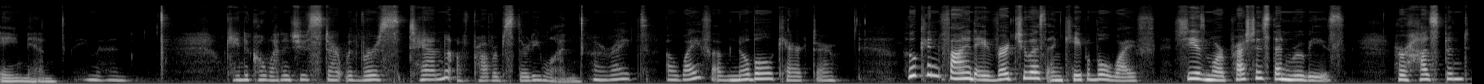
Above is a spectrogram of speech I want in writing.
amen. Amen. Okay, Nicole, why don't you start with verse 10 of Proverbs 31? All right. A wife of noble character. Who can find a virtuous and capable wife? She is more precious than rubies. Her husband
